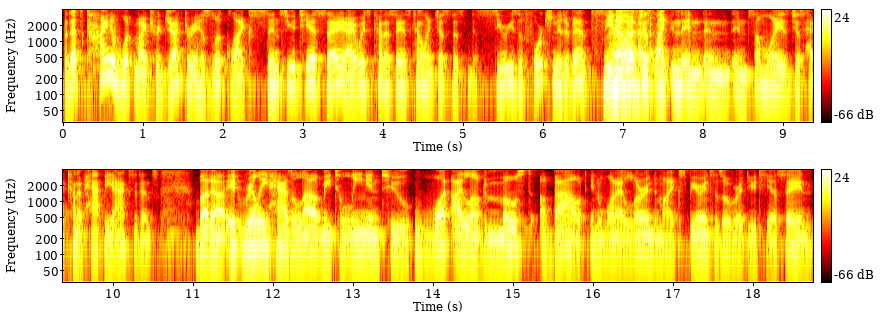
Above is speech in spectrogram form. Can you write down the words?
But that's kind of what my trajectory has looked like since UTSA. I always kind of say it's kind of like just this, this series of fortunate events. You know, it's just like in, in, in, in some ways just ha- kind of happy accidents. But uh, it really has allowed me to lean into what I loved most about in what I learned in my experiences over at UTSA. And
